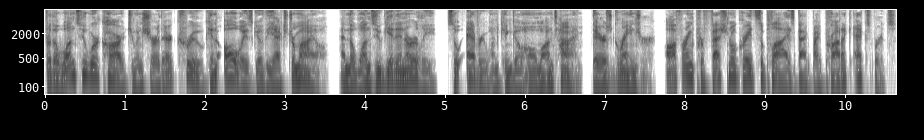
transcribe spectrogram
For the ones who work hard to ensure their crew can always go the extra mile, and the ones who get in early so everyone can go home on time, there's Granger, offering professional grade supplies backed by product experts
